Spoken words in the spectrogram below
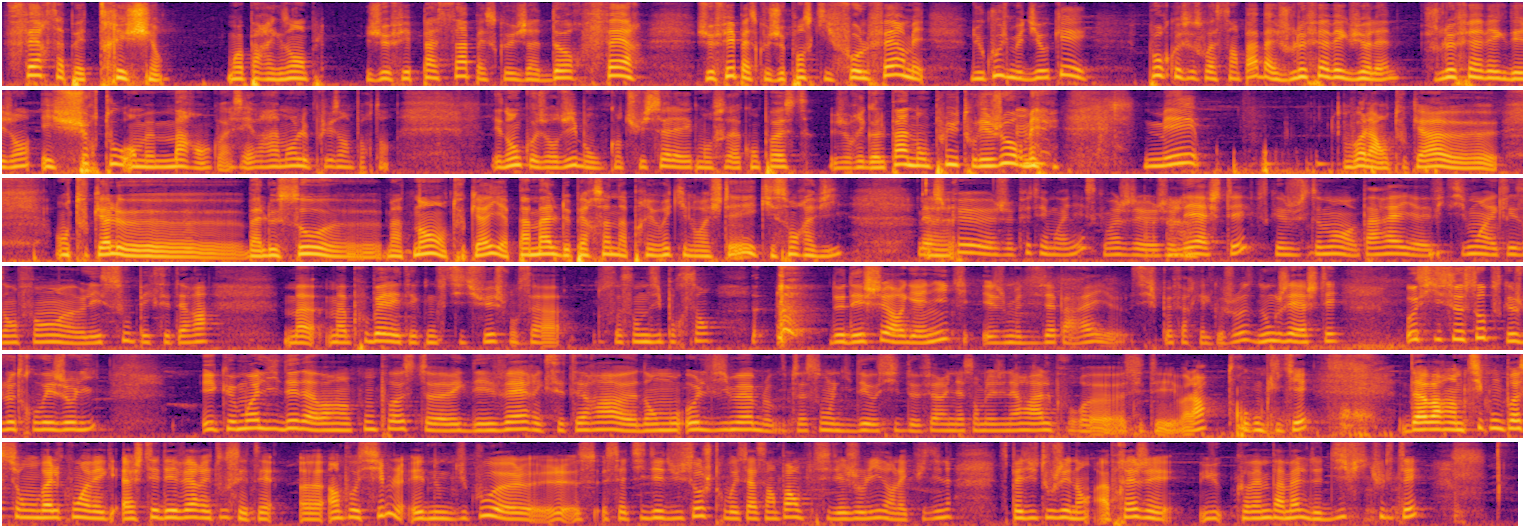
faire, ça peut être très chiant. Moi, par exemple, je fais pas ça parce que j'adore faire. Je fais parce que je pense qu'il faut le faire, mais du coup, je me dis, ok, pour que ce soit sympa, bah, je le fais avec Violaine, je le fais avec des gens, et surtout en me marrant, quoi. C'est vraiment le plus important. Et donc aujourd'hui, bon, quand je suis seule avec mon à compost, je rigole pas non plus tous les jours, mm. mais, mais voilà, en tout cas, euh, en tout cas le, bah, le seau, euh, maintenant, en tout cas, il y a pas mal de personnes a priori qui l'ont acheté et qui sont ravies. Bah, je, euh, peux, je peux témoigner, parce que moi, je, je l'ai ah. acheté, parce que justement, pareil, effectivement, avec les enfants, les soupes, etc., ma, ma, poubelle était constituée, je pense, à 70% de déchets organiques, et je me disais, pareil, si je peux faire quelque chose. Donc j'ai acheté aussi ce seau parce que je le trouvais joli. Et que moi, l'idée d'avoir un compost avec des verres, etc., euh, dans mon hall d'immeuble, de toute façon, l'idée aussi de faire une assemblée générale, pour, euh, c'était voilà, trop compliqué. D'avoir un petit compost sur mon balcon avec acheter des verres et tout, c'était euh, impossible. Et donc, du coup, cette idée du seau, je trouvais ça sympa. En plus, il est joli dans la cuisine. C'est pas du tout gênant. Après, j'ai eu quand même pas mal de difficultés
